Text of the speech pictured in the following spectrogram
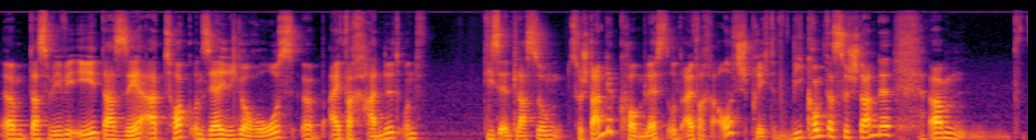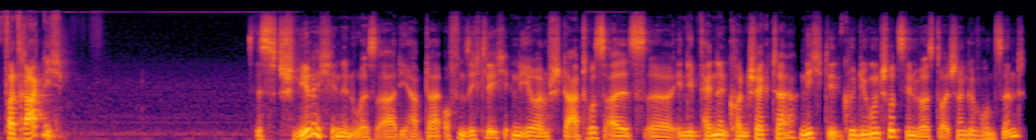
ähm, dass WWE da sehr ad hoc und sehr rigoros äh, einfach handelt und diese Entlassung zustande kommen lässt und einfach ausspricht. Wie kommt das zustande? Ähm, vertraglich. Ist schwierig in den USA. Die haben da offensichtlich in ihrem Status als äh, Independent Contractor nicht den Kündigungsschutz, den wir aus Deutschland gewohnt sind.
